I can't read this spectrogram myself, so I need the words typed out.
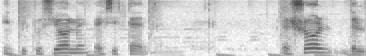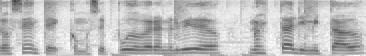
instituciones existentes. El rol del docente, como se pudo ver en el video, no está limitado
